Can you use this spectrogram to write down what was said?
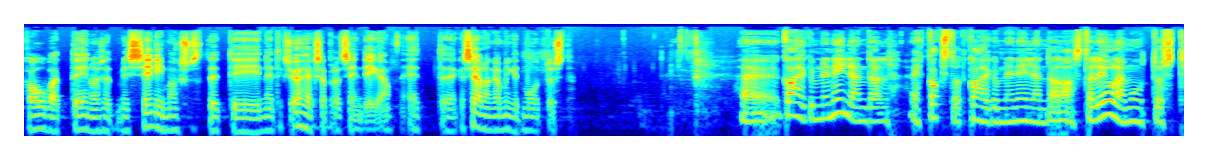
kaubad, teenused, mis seni maksustati näiteks üheksa protsendiga, et äh, kas seal on ka mingit muutust? kahekümne neljandal ehk kaks tuhat kahekümne neljandal aastal ei ole muutust.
